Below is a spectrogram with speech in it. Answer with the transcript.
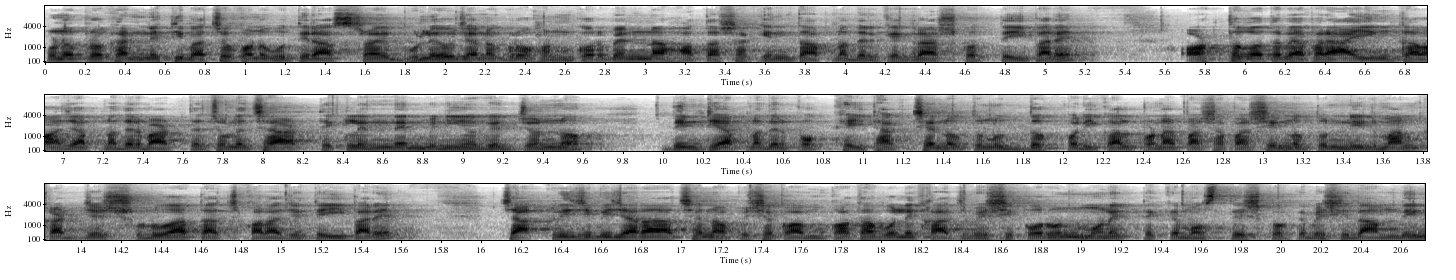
কোনো প্রকার নেতিবাচক অনুভূতির আশ্রয় ভুলেও যেন গ্রহণ করবেন না, হতাশা কিন্তু আপনাদেরকে গ্রাস করতেই পারে। অর্থগত ব্যাপারে আয় ইনকাম আজ আপনাদের বাড়তে চলেছে, আর্থিক লেনদেন বিনিয়োগের জন্য। দিনটি আপনাদের পক্ষেই থাকছে, নতুন উদ্যোগ পরিকল্পনার পাশাপাশি নতুন নির্মাণ কার্যের শুরুয়াত আজ করা যেতেই পারে। চাকরিজীবী যারা আছেন, অফিসে কম কথা বলে কাজ বেশি করুন, মনের থেকে মস্তিষ্ককে বেশি দাম দিন।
